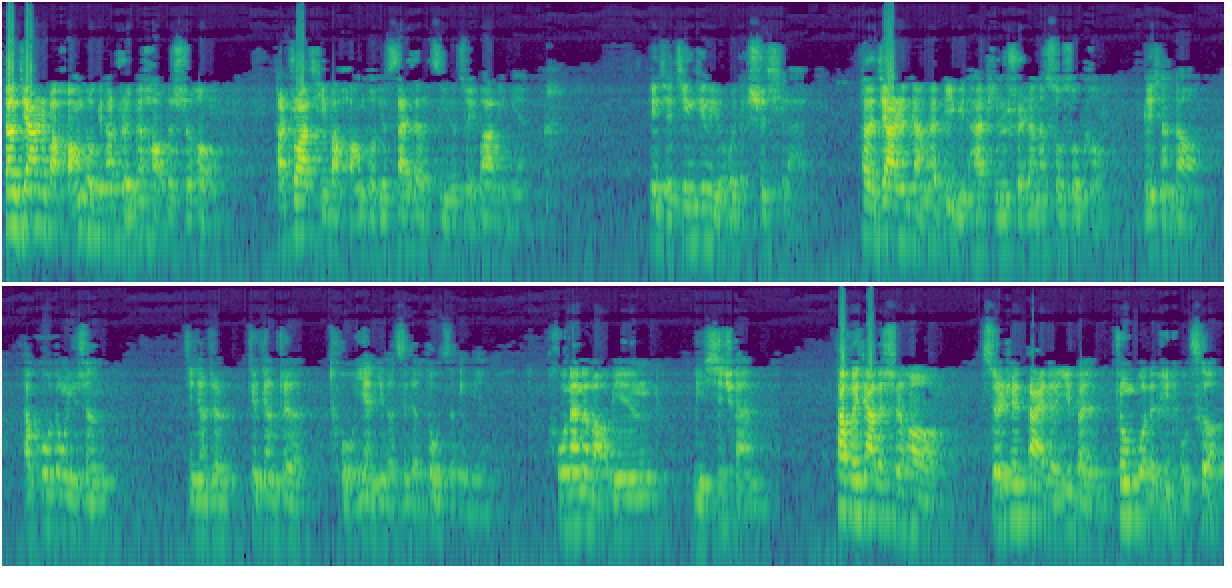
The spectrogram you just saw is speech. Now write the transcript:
当家人把黄土给他准备好的时候，他抓起一把黄土就塞在了自己的嘴巴里面，并且津津有味的吃起来。他的家人赶快递给他一瓶水，让他漱漱口，没想到。他咕咚一声，就将这就将这土咽进了自己的肚子里面。湖南的老兵李希全，他回家的时候随身带着一本中国的地图册，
